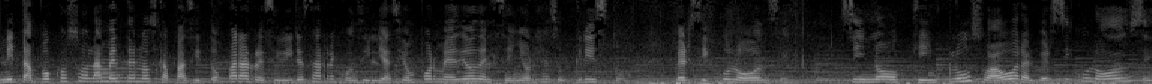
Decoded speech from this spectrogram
ni tampoco solamente nos capacitó para recibir esa reconciliación por medio del Señor Jesucristo, versículo 11, sino que incluso ahora el versículo 11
